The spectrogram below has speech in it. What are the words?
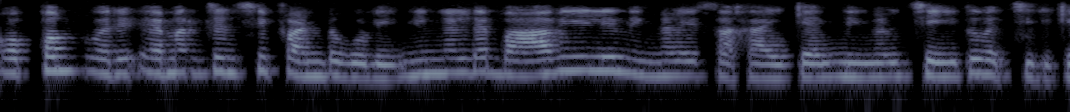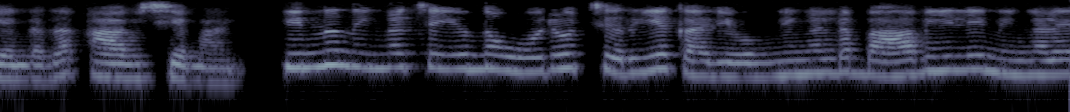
ഒപ്പം ഒരു എമർജൻസി ഫണ്ട് കൂടി നിങ്ങളുടെ ഭാവിയിൽ നിങ്ങളെ സഹായിക്കാൻ നിങ്ങൾ ചെയ്തു വച്ചിരിക്കേണ്ടത് ആവശ്യമാണ്. ഇന്ന് നിങ്ങൾ ചെയ്യുന്ന ഓരോ ചെറിയ കാര്യവും നിങ്ങളുടെ ഭാവിയിലെ നിങ്ങളെ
